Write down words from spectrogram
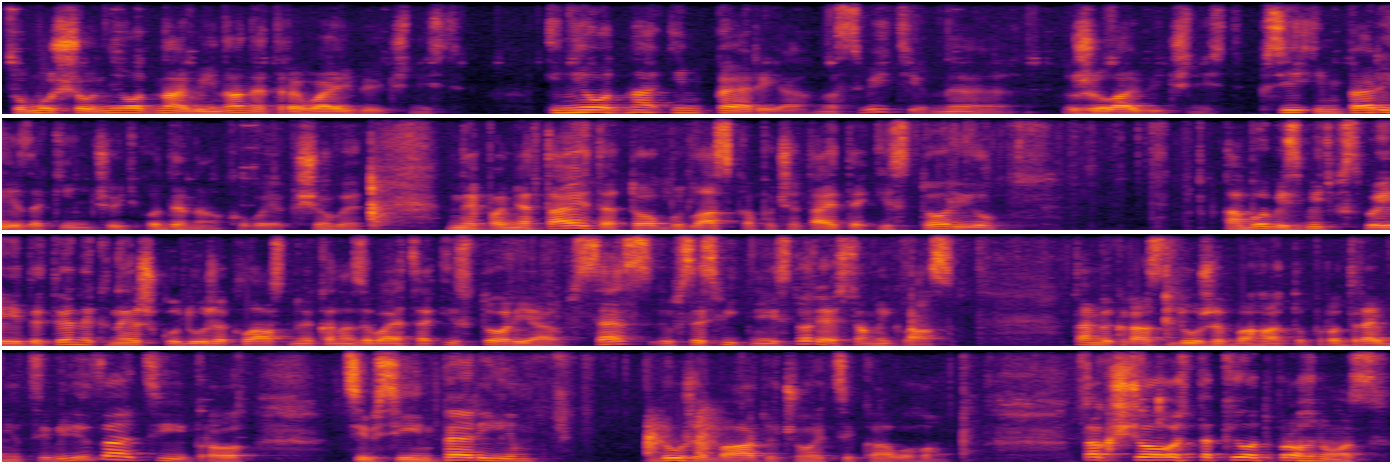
Тому що ні одна війна не триває вічність. І ні одна імперія на світі не жила вічність. Всі імперії закінчують одинаково. Якщо ви не пам'ятаєте, то, будь ласка, почитайте історію або візьміть в своєї дитини книжку дуже класну, яка називається Історія Всес... Всесвітня історія, сьомий клас. Там якраз дуже багато про древні цивілізації, про ці всі імперії. Дуже багато чого цікавого. Так що ось такий от прогноз.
